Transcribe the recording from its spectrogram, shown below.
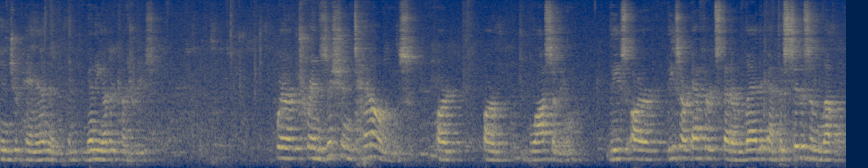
in Japan and, and many other countries, where transition towns are, are blossoming. These are, these are efforts that are led at the citizen level.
